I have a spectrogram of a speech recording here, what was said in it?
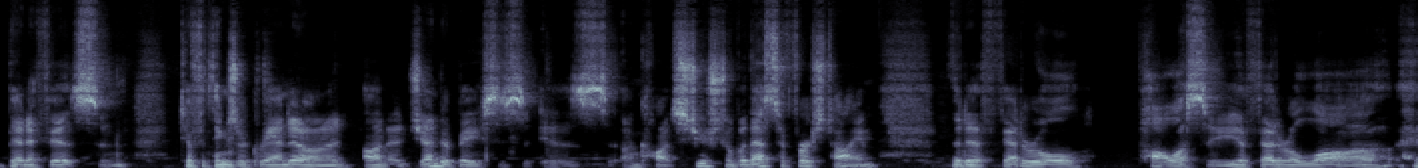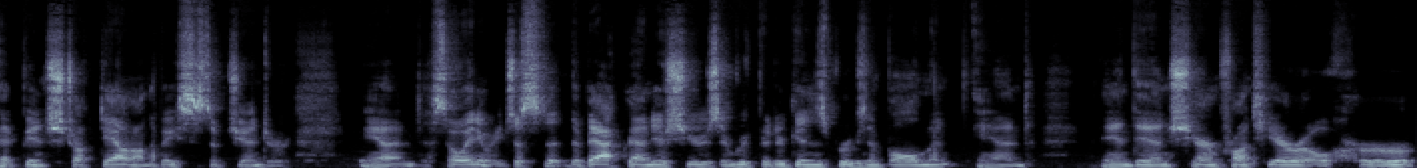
benefits and different things are granted on a, on a gender basis is unconstitutional. But that's the first time that a federal policy, a federal law, had been struck down on the basis of gender. And so, anyway, just the, the background issues and Ruth Bader Ginsburg's involvement, and and then Sharon Frontiero, her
